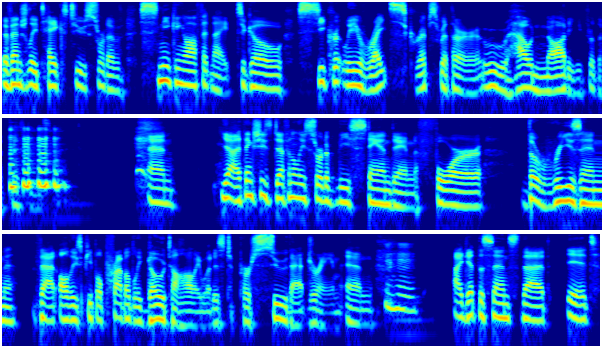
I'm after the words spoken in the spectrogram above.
eventually takes to sort of sneaking off at night to go secretly write scripts with her. Ooh, how naughty for the 50s. and yeah, I think she's definitely sort of the stand in for the reason that all these people probably go to Hollywood is to pursue that dream. And Mhm. I get the sense that it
